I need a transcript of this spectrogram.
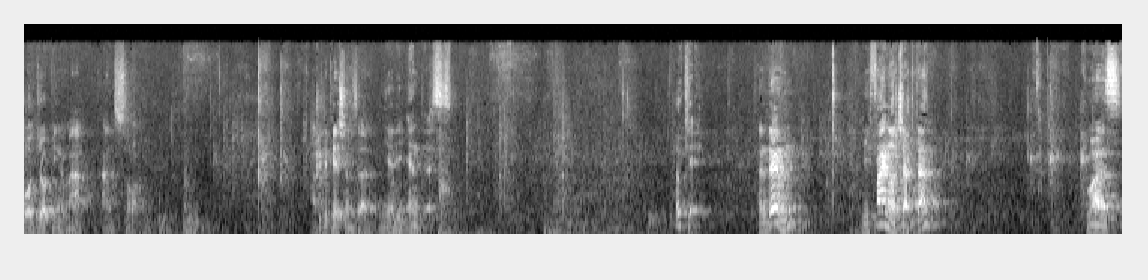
or dropping a map and so on. Applications are nearly endless. Okay. And then the final chapter was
